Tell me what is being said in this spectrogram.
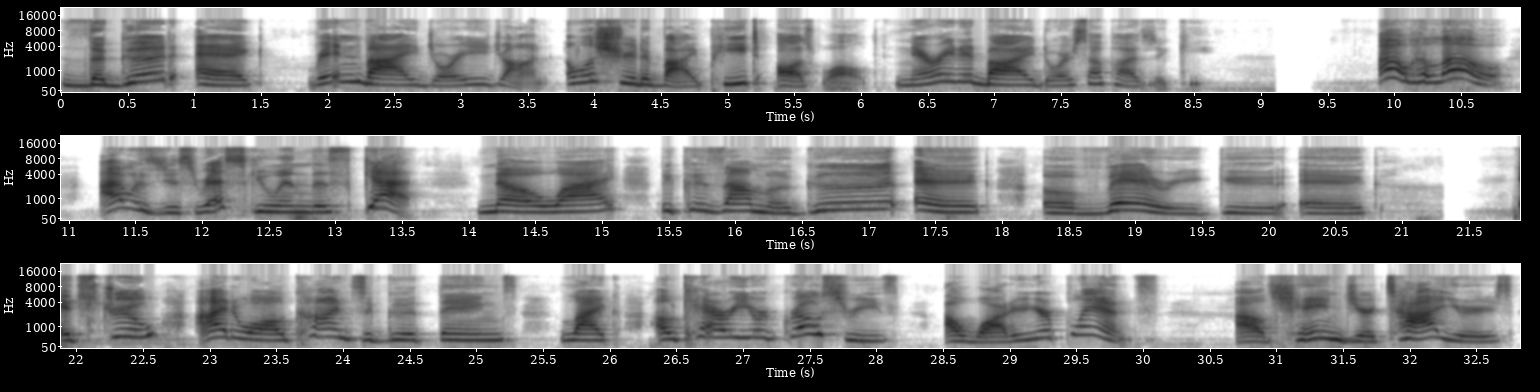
The Good Egg, written by Jory John, illustrated by Pete Oswald, narrated by Dorsa Pazuki. Oh, hello! I was just rescuing this cat. Know why? Because I'm a good egg, a very good egg. It's true, I do all kinds of good things, like I'll carry your groceries I'll water your plants. I'll change your tires.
